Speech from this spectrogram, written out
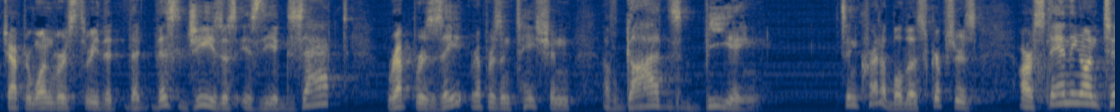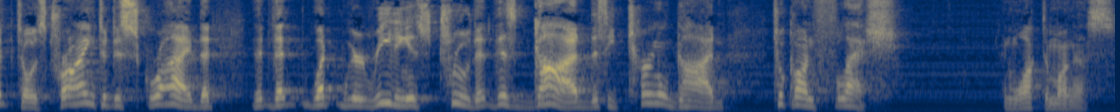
chapter 1, verse 3, that, that this Jesus is the exact represent, representation of God's being. It's incredible. The scriptures are standing on tiptoes trying to describe that that, that what we're reading is true, that this God, this eternal God, took on flesh and walked among us.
